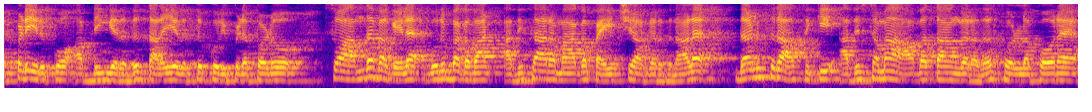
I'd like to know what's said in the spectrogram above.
எப்படி இருக்கும் அப்படிங்கிறது தலையெழுத்து குறிப்பிடப்படும். ஸோ அந்த வகையில் குரு பகவான் அதிசாரமாக பயிற்சி ஆகிறதுனால தனுசு ராசிக்கு அதிர்ஷ்டமாக பார்த்தாங்கிறத சொல்ல போகிறேன்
